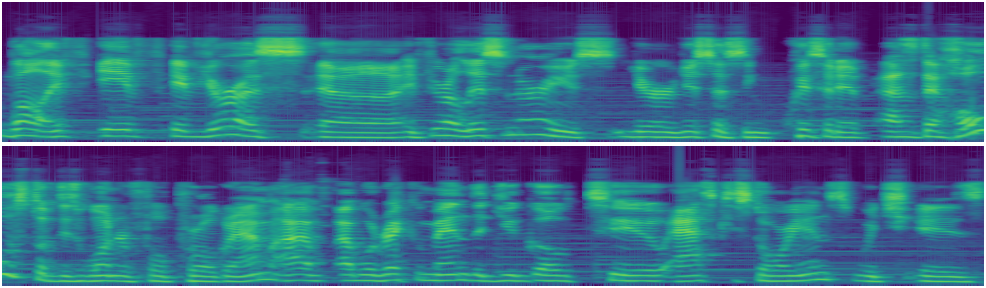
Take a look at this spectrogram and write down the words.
Well if if if you're as uh, if you're a listener you're, just as inquisitive as the host of this wonderful program I, I would recommend that you go to AskHistorians which is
